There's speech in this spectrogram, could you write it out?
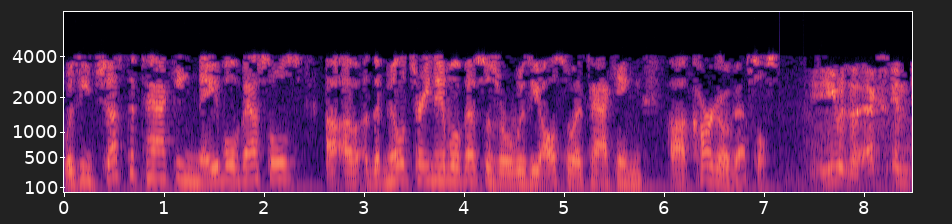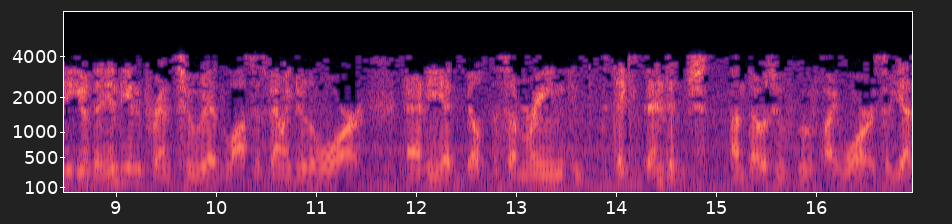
was he just attacking naval vessels, uh, uh, the military naval vessels, or was he also attacking uh, cargo vessels? He was an ex he was an Indian prince who had lost his family due to the war, and he had built the submarine in, to take vengeance on those who, who fight wars. So yes,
